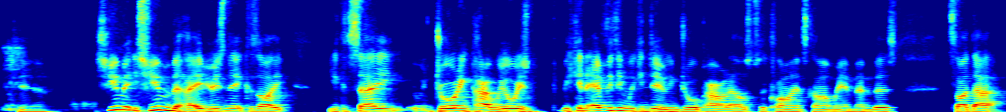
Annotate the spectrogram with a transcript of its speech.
Yeah, it's human. It's human behavior, isn't it? Because like you could say, drawing power. We always we can everything we can do. We can draw parallels to clients, can't we? And members. It's like that.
